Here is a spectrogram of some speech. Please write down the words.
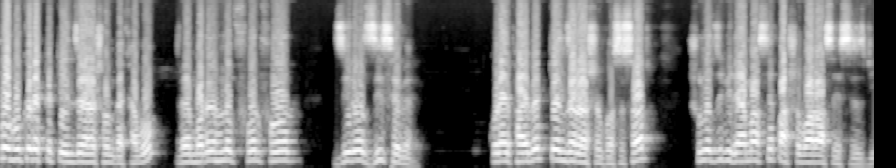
প্রোবুকের একটা টেন জেনারেশন দেখাবো মডেল হলো four four zero G seven core i ফাইভের টেন জেনারেশন প্রসেসর ষোলো জিবি র্যাম আছে, পাঁচশো বারো আছে এসএসডি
